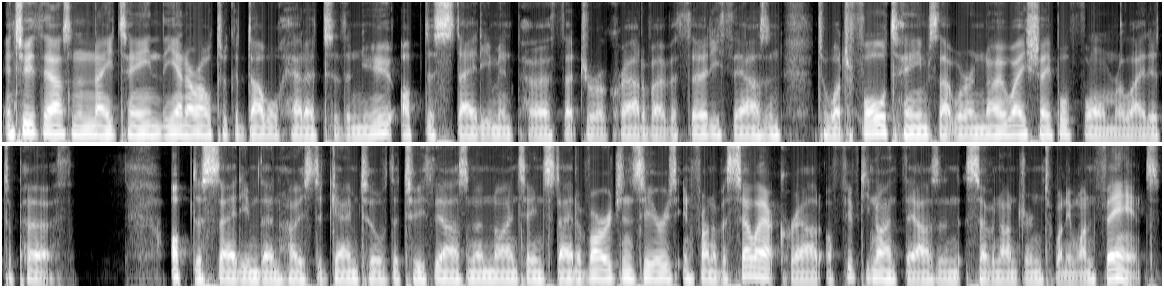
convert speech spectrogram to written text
In 2018, the NRL took a double header to the new Optus Stadium in Perth that drew a crowd of over 30,000 to watch four teams that were in no way, shape, or form related to Perth. Optus Stadium then hosted Game 2 of the 2019 State of Origin series in front of a sellout crowd of 59,721 fans.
